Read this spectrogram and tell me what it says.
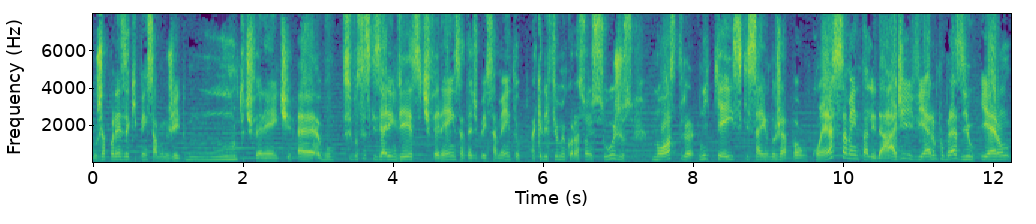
os japoneses aqui pensavam de um jeito muito diferente. É, se vocês quiserem ver essa diferença até de pensamento, aquele filme Corações Sujos mostra Nikkeis que saíram do Japão com essa mentalidade e vieram pro Brasil. E eram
